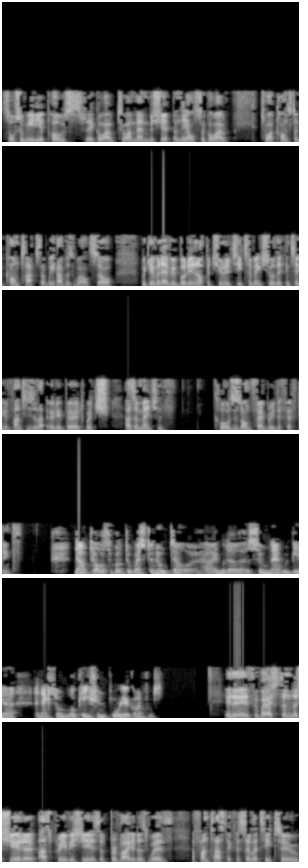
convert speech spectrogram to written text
social media posts. They go out to our membership and they also go out to our constant contacts that we have as well. So we're giving everybody an opportunity to make sure they can take advantage of that early bird, which, as I mentioned, closes on February the 15th. Now, tell us about the Westin Hotel. I would uh, assume that would be a, an excellent location for your conference. It is. The Westin this year, uh, as previous years, have provided us with a fantastic facility to,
